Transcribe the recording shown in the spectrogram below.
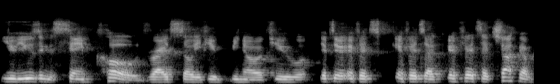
you're using the same code right so if you you know if you if there, if it's if it's a if it's a chunk of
